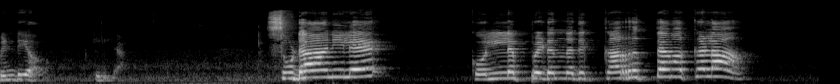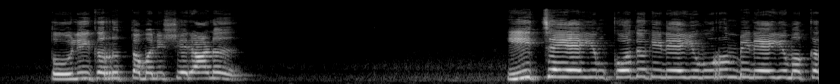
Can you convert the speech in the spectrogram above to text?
മിണ്ടിയോ? ഇല്ല. സുഡാനിലെ കൊല്ലപ്പെടുന്നത് കറുത്ത മക്കളാ. തൊലി കറുത്ത മനുഷ്യരാണ്. ഈച്ചയെയും കൊതുകിനെയും ഉറുമ്പിനെയും ഒക്കെ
